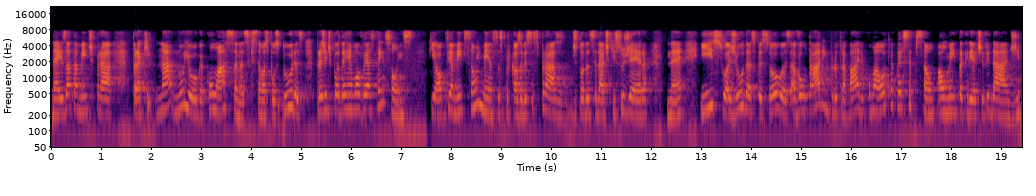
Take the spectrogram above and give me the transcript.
Né, exatamente para que na, no yoga, com asanas, que são as posturas, para a gente poder remover as tensões que obviamente são imensas por causa desses prazos, de toda a ansiedade que isso gera, né? E isso ajuda as pessoas a voltarem para o trabalho com uma outra percepção, aumenta a criatividade,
